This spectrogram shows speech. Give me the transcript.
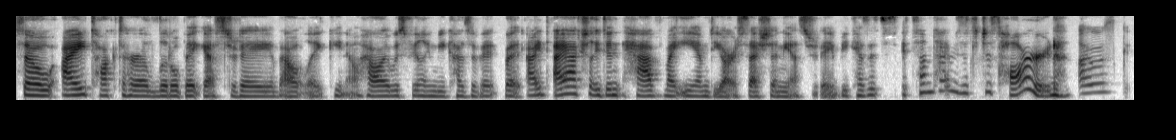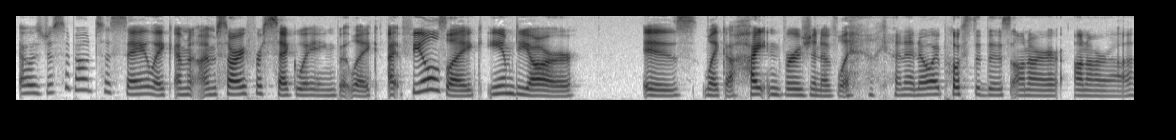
So I talked to her a little bit yesterday about like, you know, how I was feeling because of it, but I I actually didn't have my EMDR session yesterday because it's it's sometimes it's just hard. I was I was just about to say like I'm I'm sorry for segueing, but like it feels like EMDR is like a heightened version of like and I know I posted this on our on our uh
